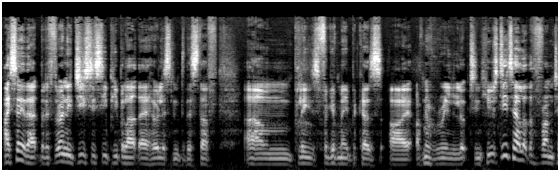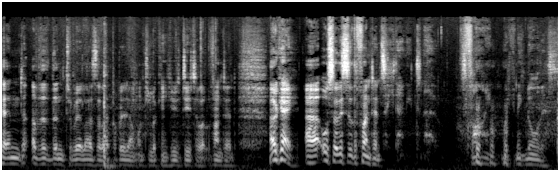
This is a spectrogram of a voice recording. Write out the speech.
I say that, but if there are any GCC people out there who are listening to this stuff, um, please forgive me because I, I've never really looked in huge detail at the front end, other than to realise that I probably don't want to look in huge detail at the front end. Okay, uh, also, this is the front end, so you don't need to know. It's fine, we can ignore this.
